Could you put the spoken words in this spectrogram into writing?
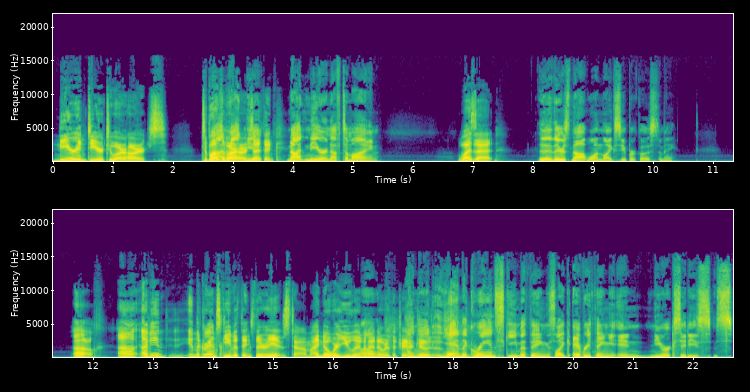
near and dear to our hearts, to both Not- of our hearts, near- I think. Not near enough to mine. Why's that? There's not one like super close to me. Oh. Uh, I mean, in the grand scheme of things, there is, Tom. I know where you live and I know where the Trader I mean, Joe's is. yeah, in the grand scheme of things, like everything in New York City's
